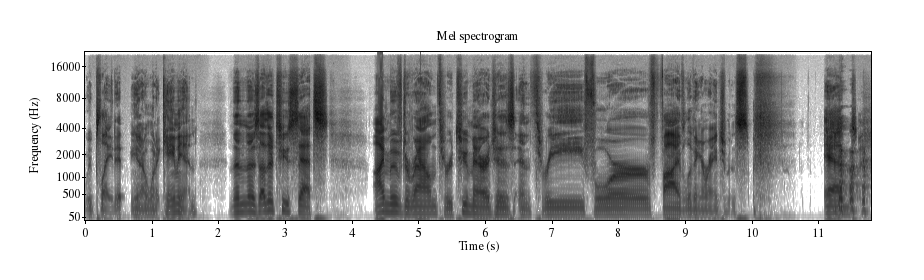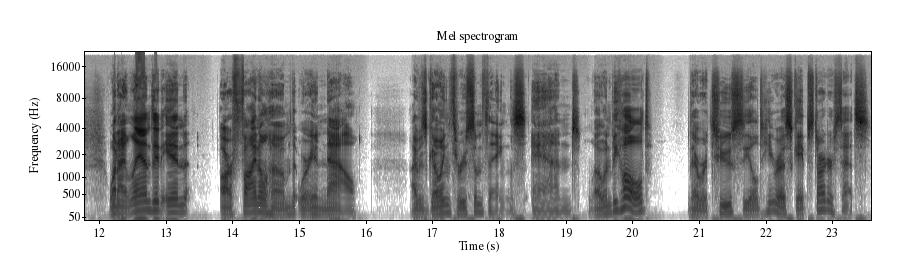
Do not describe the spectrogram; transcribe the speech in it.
we played it, you know, when it came in. Then those other two sets, I moved around through two marriages and three, four, five living arrangements. and when I landed in our final home that we're in now, I was going through some things, and lo and behold, there were two sealed HeroScape starter sets.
